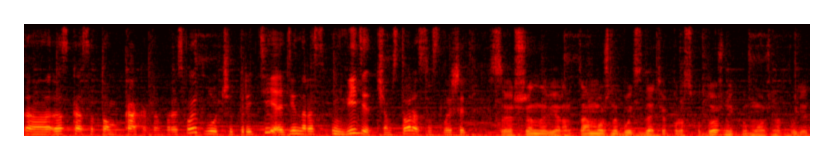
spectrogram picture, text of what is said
э, рассказ о том, как это происходит, лучше прийти и один раз увидеть, чем сто раз услышать. Совершенно верно. Там можно будет задать вопрос художнику, можно будет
